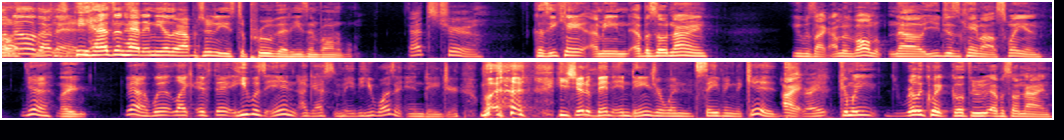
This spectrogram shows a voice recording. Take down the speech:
know. what- know about this that. is. He hasn't had any other opportunities to prove that he's invulnerable That's true. Because he can't. I mean, episode nine, he was like, "I'm invulnerable." No, you just came out swinging. Yeah. Like, Yeah, well, like if the, he was in, I guess maybe he wasn't in danger, but he should have been in danger when saving the kids. All right, right. Can we really quick go through episode nine?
